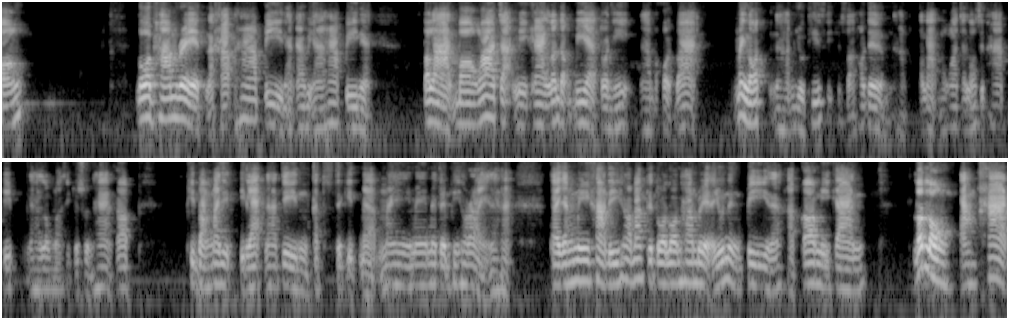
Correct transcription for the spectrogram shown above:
อง loan prime rate นะครับ5ปีนะครับ LPR 5 ปีเนี่ยตลาดมองว่าจะมีการลดดอกเบี้ยตัวนี้นะครับปรากฏว่าไม่ลดนะครับอยู่ที่ 4.2 เท่าเดิมนะครับตลาดมองว่าจะลด 15 ปิ๊บนะฮะลงมา 4.05 ก็ผิดหวังมาอีกแล้วนะจีนกับเศรษฐกิจแบบไม่ไม่ไม่เต็มที่เท่าไหร่นะฮะแต่ยังมีข่าวดีเข้ามาบ้างคือตัว loan prime rate อายุ 1 ปีนะครับก็มีการลดลงตามคาด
